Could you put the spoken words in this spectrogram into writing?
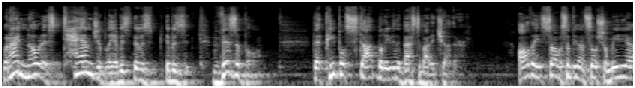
when I noticed tangibly, it was, it was, it was visible that people stopped believing the best about each other all they saw was something on social media,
